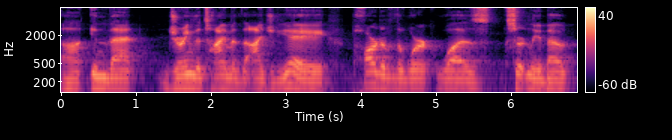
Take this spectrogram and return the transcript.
Uh, in that during the time at the IGDA, part of the work was certainly about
